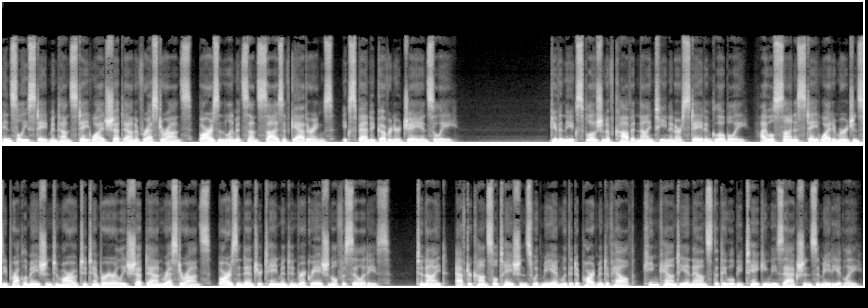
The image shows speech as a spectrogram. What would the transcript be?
Inslee's statement on statewide shutdown of restaurants, bars, and limits on size of gatherings, expanded Governor Jay Inslee. Given the explosion of COVID 19 in our state and globally, I will sign a statewide emergency proclamation tomorrow to temporarily shut down restaurants, bars, and entertainment and recreational facilities. Tonight, after consultations with me and with the Department of Health, King County announced that they will be taking these actions immediately.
